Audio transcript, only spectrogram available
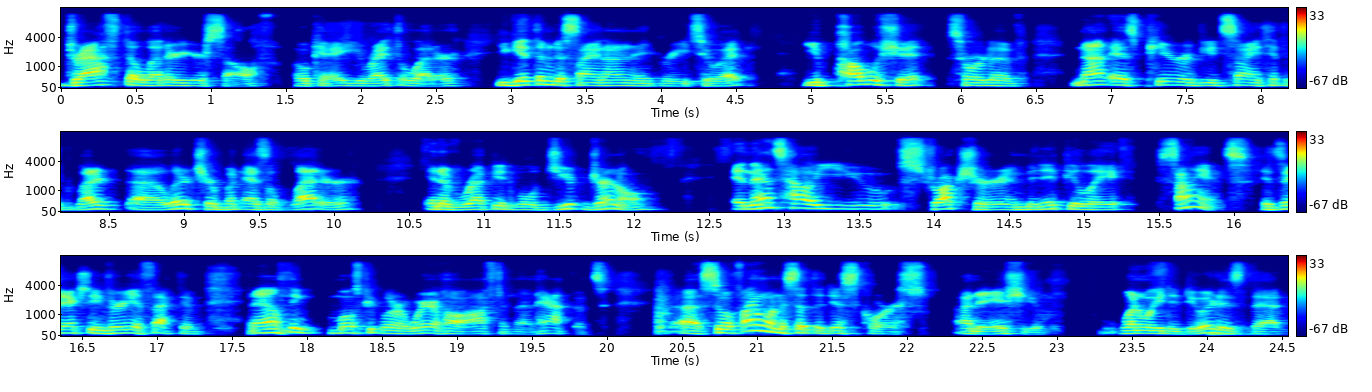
draft the letter yourself. Okay, you write the letter, you get them to sign on and agree to it. You publish it sort of not as peer reviewed scientific letter, uh, literature, but as a letter in a reputable ju- journal. And that's how you structure and manipulate science. It's actually very effective. And I don't think most people are aware of how often that happens. Uh, so if I want to set the discourse on an issue, one way to do it is that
